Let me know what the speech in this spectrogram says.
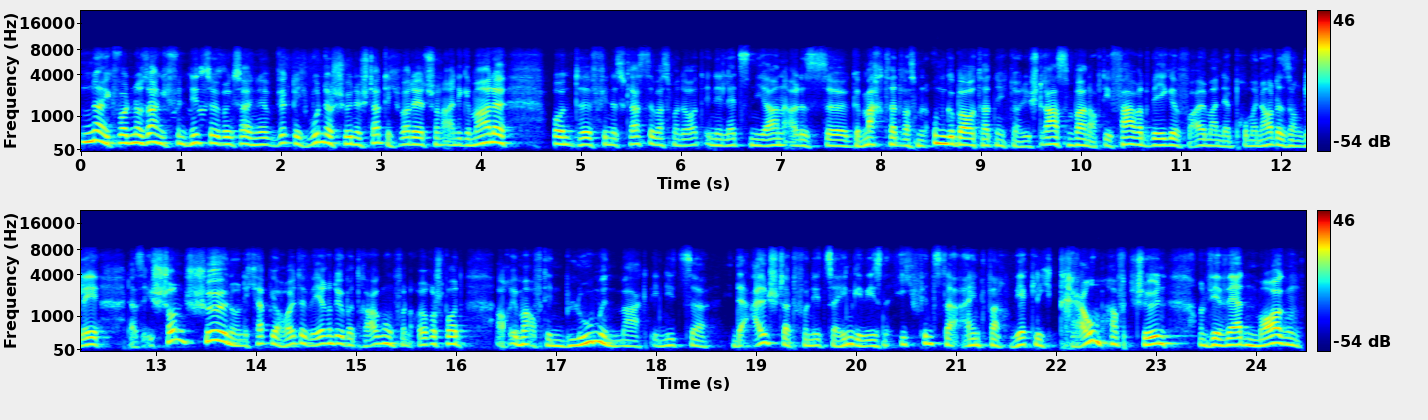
Nein, ich wollte nur sagen, ich finde Nizza übrigens eine wirklich wunderschöne Stadt. Ich war da jetzt schon einige Male und äh, finde es klasse, was man dort in den letzten Jahren alles äh, gemacht hat, was man umgebaut hat. Nicht nur die Straßenbahn, auch die Fahrradwege, vor allem an der Promenade des Anglais. Das ist schon schön und ich habe ja heute während der Übertragung von Eurosport auch immer auf den Blumenmarkt in Nizza in der Altstadt von Nizza hingewiesen. Ich finde es da einfach wirklich traumhaft schön und wir werden morgen,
